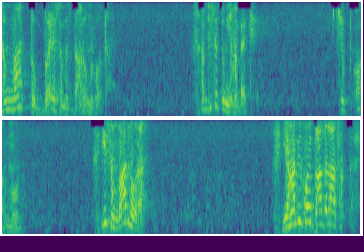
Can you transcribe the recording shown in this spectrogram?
संवाद तो बड़े समझदारों में होता है। अब जैसे तुम यहाँ बैठे चुप और मौन। ये संवाद हो रहा है। यहाँ भी कोई पागल आ सकता है।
